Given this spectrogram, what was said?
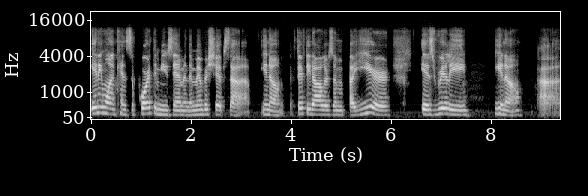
anyone can support the museum and the memberships, uh, you know, $50 a, a year is really, you know, uh,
